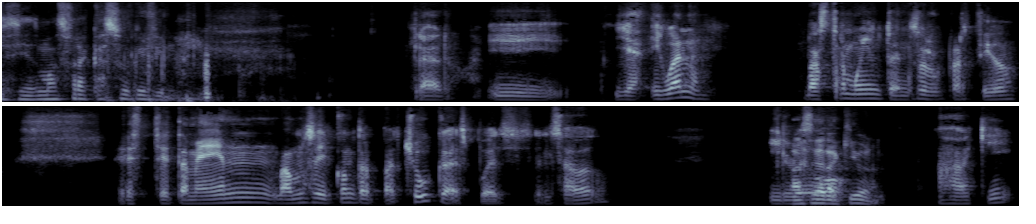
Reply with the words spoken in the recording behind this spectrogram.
sí es más fracaso que final. Claro, y, ya, y bueno, va a estar muy intenso el partido. Este, también vamos a ir contra Pachuca después, el sábado. Y Va a ser luego, aquí, ¿verdad? ajá, aquí,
